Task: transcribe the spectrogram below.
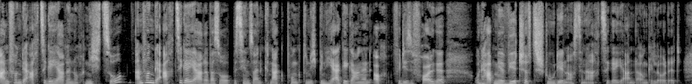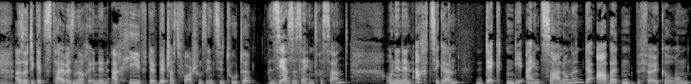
Anfang der 80er Jahre noch nicht so. Anfang der 80er Jahre war so ein bisschen so ein Knackpunkt und ich bin hergegangen, auch für diese Folge, und habe mir Wirtschaftsstudien aus den 80er Jahren downgeloadet. Mhm. Also die gibt es teilweise noch in den Archiv der Wirtschaftsforschungsinstitute. Sehr, sehr, sehr interessant. Und in den 80ern deckten die Einzahlungen der arbeitenden Bevölkerung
